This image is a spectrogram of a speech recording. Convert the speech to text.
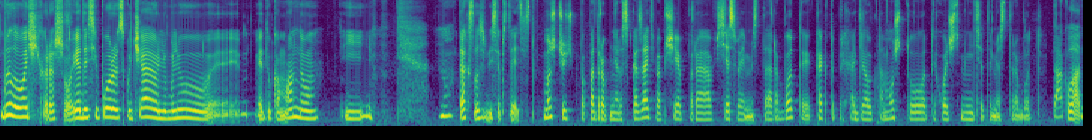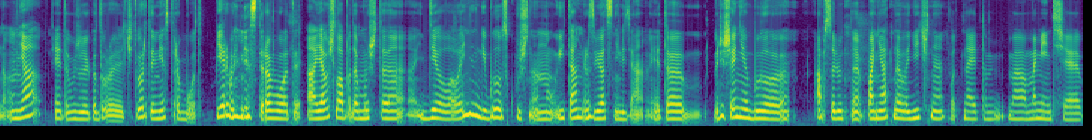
было очень хорошо. Я до сих пор скучаю, люблю э, эту команду. И ну, так сложились обстоятельства. Можешь чуть поподробнее рассказать вообще про все свои места работы? Как ты приходила к тому, что ты хочешь сменить это место работы? Так, ладно, у меня это уже которое четвертое место работы. Первое место работы. А я ушла, потому что делала лендинги, было скучно, ну, и там развиваться нельзя. Это решение было абсолютно понятное, логичное. Вот на этом а, моменте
